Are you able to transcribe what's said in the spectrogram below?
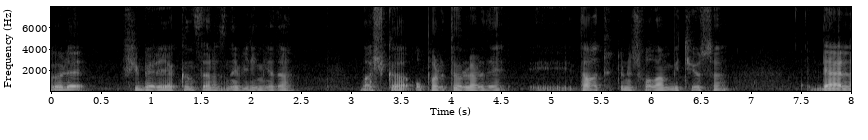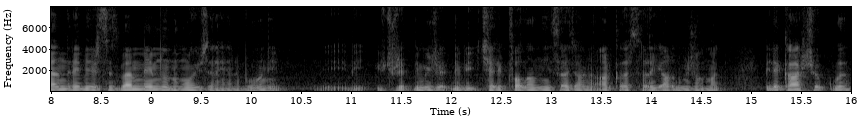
böyle fibere yakınsanız ne bileyim ya da başka operatörlerde e, taahhütünüz falan bitiyorsa değerlendirebilirsiniz. Ben memnunum o yüzden yani bu hani e, bir ücretli ücretli bir içerik falan değil sadece hani arkadaşlara yardımcı olmak. Bir de karşılıklı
